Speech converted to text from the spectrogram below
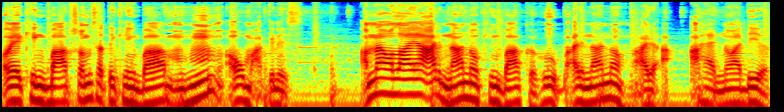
Oh, yeah, King Bob. Show me something, King Bob. Mm-hmm. Oh, my goodness. I'm not gonna lie, I did not know King Bob could hoop. I did not know. I, I, I had no idea.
